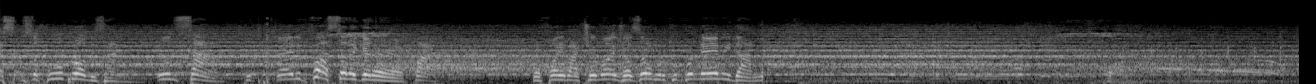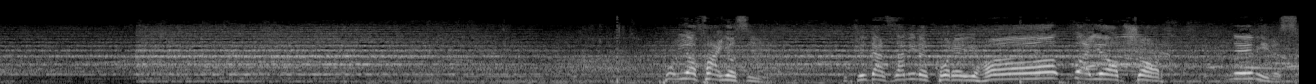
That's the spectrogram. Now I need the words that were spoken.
اساس خوب رو می‌زنه. اون سم. خیلی فاصله گرفت. دفاعی بچه ما اجازه عبور توپ رو نمیدن. پویا فیاسی توی در زمین کره ها ولی آبشار نمی‌رسه.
